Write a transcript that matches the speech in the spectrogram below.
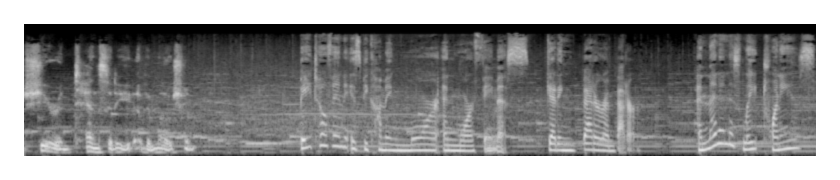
sheer intensity of emotion. Beethoven is becoming more and more famous, getting better and better. And then in his late 20s,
